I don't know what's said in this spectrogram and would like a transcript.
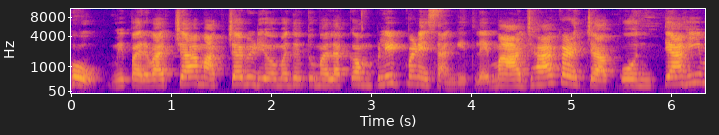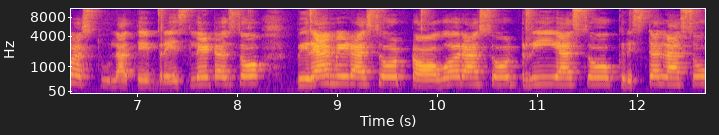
हो मी परवाच्या मागच्या व्हिडिओमध्ये तुम्हाला कम्प्लीटपणे सांगितले. माझ्याकडच्या कोणत्याही वस्तूला ते ब्रेसलेट असो पिरॅमिड असो टॉवर असो ट्री असो क्रिस्टल असो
